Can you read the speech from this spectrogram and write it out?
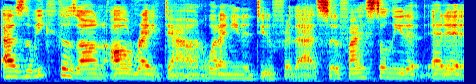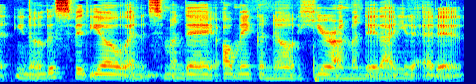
as the week goes on, I'll write down what I need to do for that. So if I still need to edit, you know, this video and it's Monday, I'll make a note here on Monday that I need to edit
